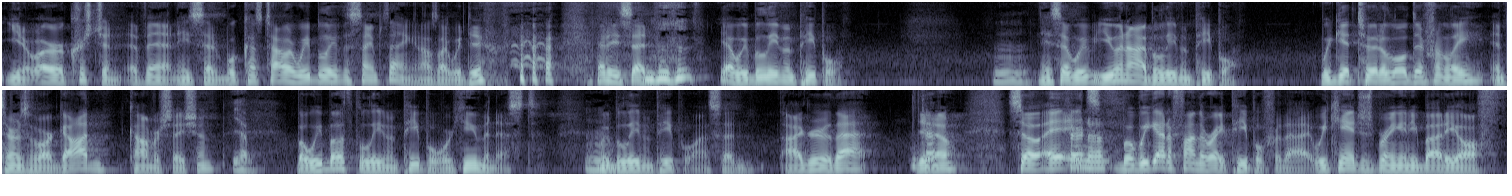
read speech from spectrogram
you know, or a Christian event? He said, well, because Tyler, we believe the same thing. And I was like, we do? and he said, yeah, we believe in people. Hmm. He said, we, you and I believe in people. We get to it a little differently in terms of our God conversation, Yeah. but we both believe in people. We're humanists. We believe in people. I said, I agree with that. You know, so it- Fair it's, enough. but we got to find the right people for that. We can't just bring anybody off,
